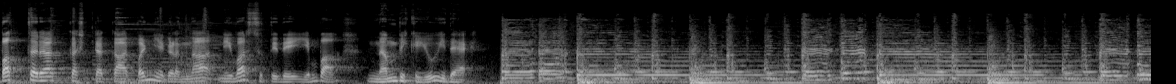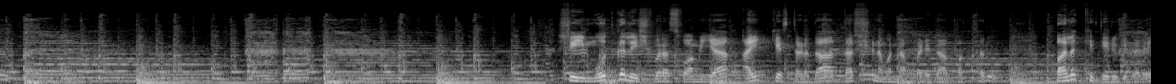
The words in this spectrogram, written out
ಭಕ್ತರ ಕಷ್ಟ ಕಾರ್ಪಣ್ಯಗಳನ್ನು ನಿವಾರಿಸುತ್ತಿದೆ ಎಂಬ ನಂಬಿಕೆಯೂ ಇದೆ. ಶ್ರೀ ಮೋದ್ಗಲೇಶ್ವರ ಸ್ವಾಮಿಯ ಐಕ್ಯ ಸ್ಥಳದ ದರ್ಶನವನ್ನ ಪಡೆದ ಭಕ್ತರು ಬಲಕ್ಕೆ ತಿರುಗಿದರೆ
